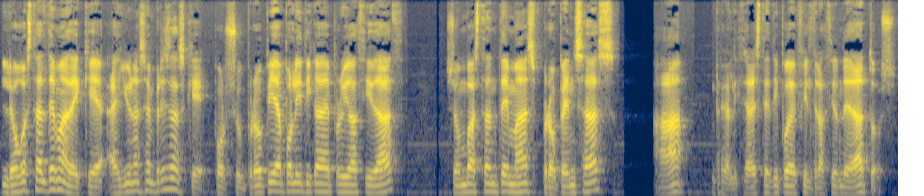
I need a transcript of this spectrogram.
Luego está el tema de que hay unas empresas que, por su propia política de privacidad, son bastante más propensas a realizar este tipo de filtración de datos.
